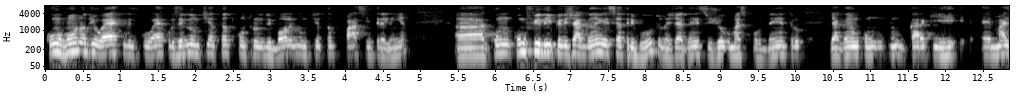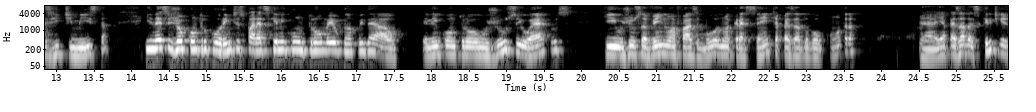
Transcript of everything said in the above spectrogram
com o Ronald e o Hércules, o Hércules ele não tinha tanto controle de bola, ele não tinha tanto passe entre linha. Uh, com, com o Felipe, ele já ganha esse atributo, né? já ganha esse jogo mais por dentro, já ganha um, um, cara que é mais ritmista. E nesse jogo contra o Corinthians, parece que ele encontrou o meio-campo ideal. Ele encontrou o Jussa e o Hércules, que o Jussa vem numa fase boa, numa crescente, apesar do gol contra. É, e apesar das críticas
